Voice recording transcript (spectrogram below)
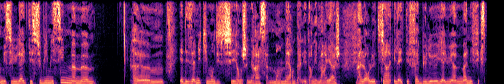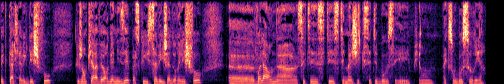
mais celui-là était sublimissime, même il euh, y a des amis qui m'ont dit, en général, ça m'emmerde d'aller dans les mariages. Alors le tien, il a été fabuleux. Il y a eu un magnifique spectacle avec des chevaux que Jean-Pierre avait organisé parce qu'il savait que j'adorais les chevaux. Euh, voilà, on a, c'était, c'était, c'était magique, c'était beau. C'est, puis avec son beau sourire.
